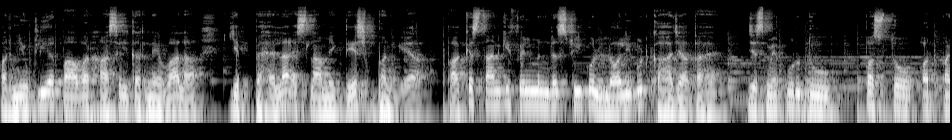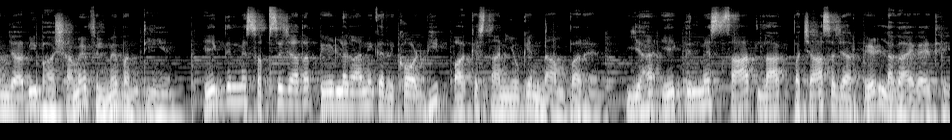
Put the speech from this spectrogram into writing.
और न्यूक्लियर पावर हासिल करने वाला ये पहला इस्लामिक देश बन गया। पाकिस्तान की फ़िल्म इंडस्ट्री को लॉलीवुड कहा जाता है, जिसमें उर्दू, पश्तो और पंजाबी भाषा में फ़िल्में बनती हैं। एक दिन में सबसे ज़्यादा पेड़ लगाने का रिकॉर्ड भी पाकिस्तानियों के नाम पर है। यहाँ एक दिन में सात लाख पचास हज़ार पेड़ लगाए गए थे।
